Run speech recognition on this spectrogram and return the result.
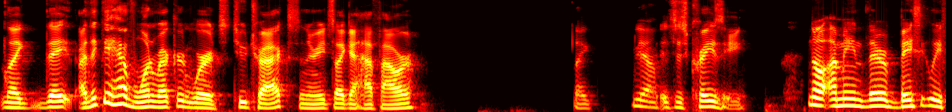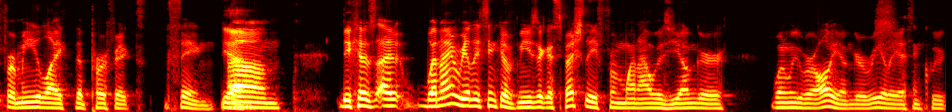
like they. I think they have one record where it's two tracks and they're each like a half hour. Like, Yeah. it's just crazy. No, I mean they're basically for me like the perfect thing. Yeah. Um because I when I really think of music, especially from when I was younger, when we were all younger, really, I think we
